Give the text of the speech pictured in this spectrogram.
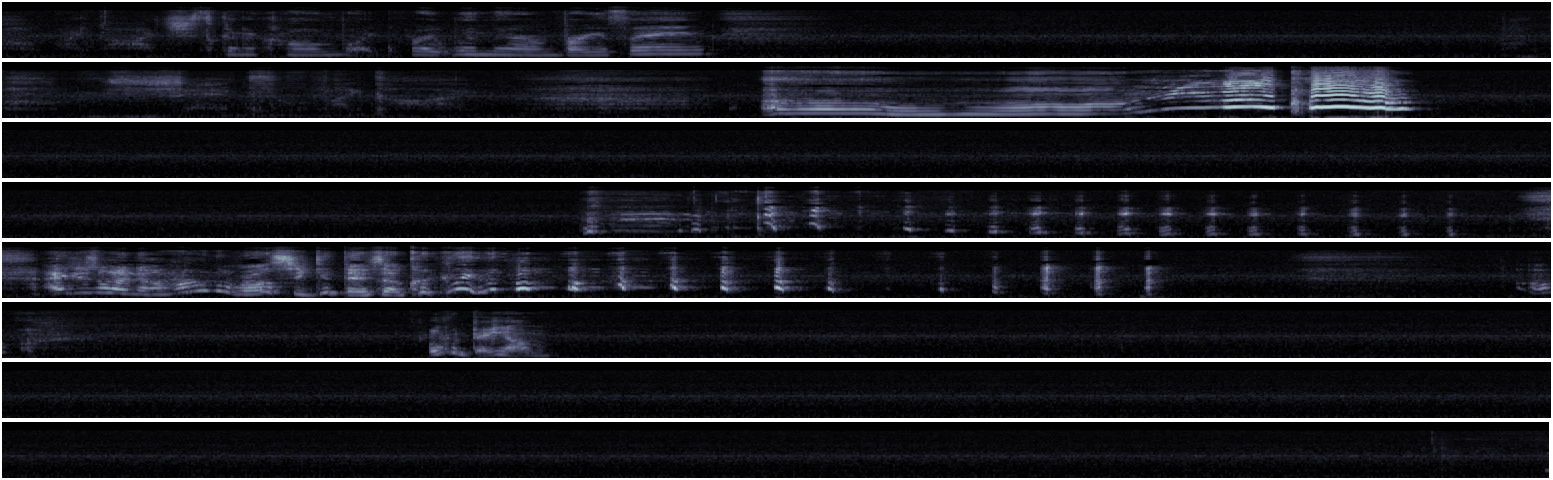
Oh my god, she's gonna come like right when they're embracing. Shit, oh my god. Oh, no, Cole! I just want to know how in the world she get there so quickly. oh. oh, damn.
